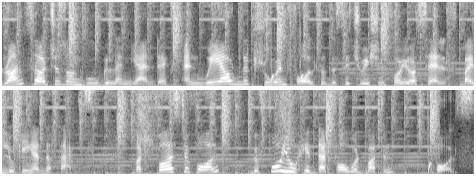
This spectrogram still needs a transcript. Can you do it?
Run searches on Google and Yandex and weigh out the true and false of the situation for yourself by looking at the facts. But first of all, before you hit that forward button, pause.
